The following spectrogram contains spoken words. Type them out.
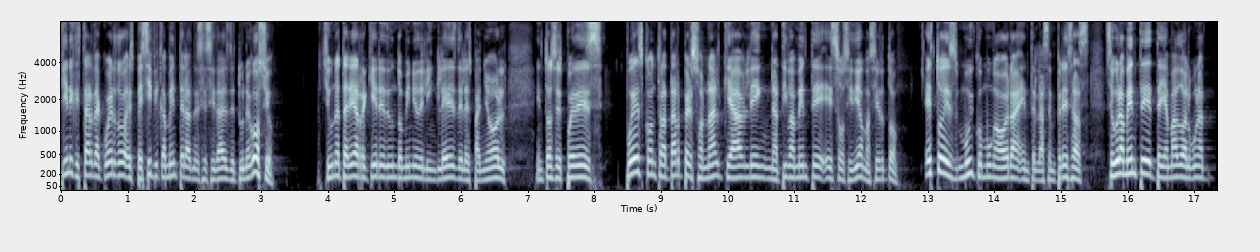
tiene que estar de acuerdo específicamente a las necesidades de tu negocio. Si una tarea requiere de un dominio del inglés, del español, entonces puedes puedes contratar personal que hablen nativamente esos idiomas, ¿cierto? Esto es muy común ahora entre las empresas. Seguramente te ha llamado alguna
